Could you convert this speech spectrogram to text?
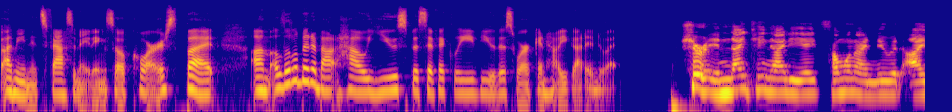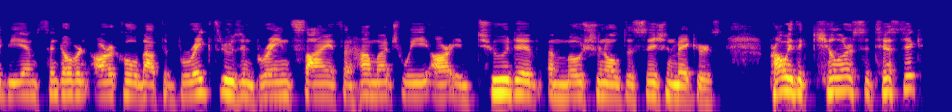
I mean, it's fascinating. So, of course, but um, a little bit about how you specifically view this work and how you got into it. Sure. In 1998, someone I knew at IBM sent over an article about the breakthroughs in brain science and how much we are intuitive, emotional decision makers. Probably the killer statistic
